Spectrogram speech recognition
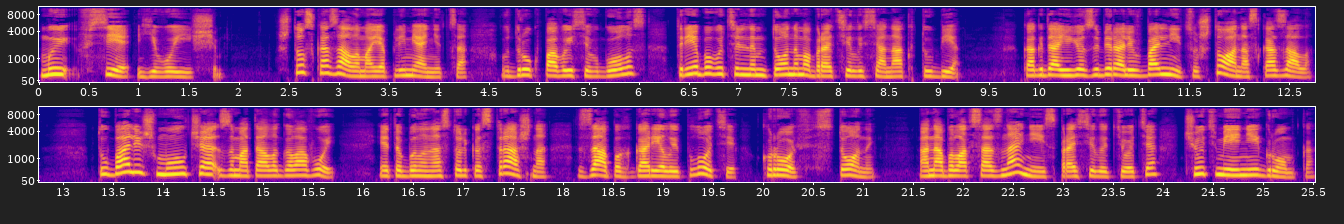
Мы все его ищем. «Что сказала моя племянница?» Вдруг, повысив голос, требовательным тоном обратилась она к Тубе. Когда ее забирали в больницу, что она сказала? Туба лишь молча замотала головой. Это было настолько страшно, запах горелой плоти, кровь, стоны. Она была в сознании, спросила тетя, чуть менее громко.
